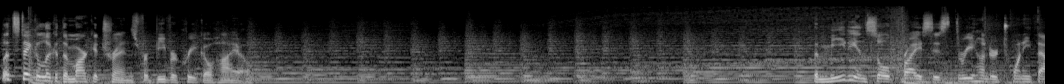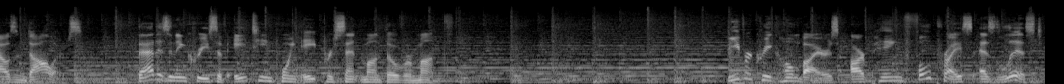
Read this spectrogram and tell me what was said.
Let's take a look at the market trends for Beavercreek, Ohio. The median sold price is $320,000. That is an increase of 18.8% month over month. Beavercreek homebuyers are paying full price as list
